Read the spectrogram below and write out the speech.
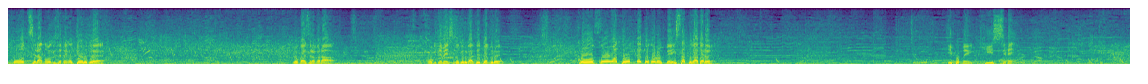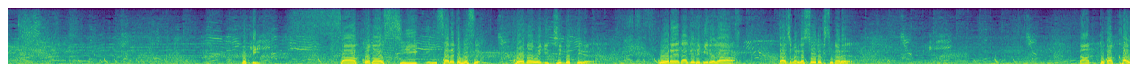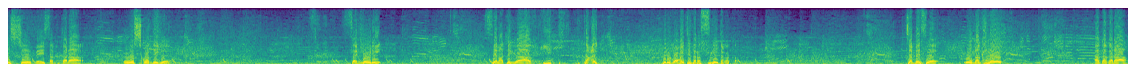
こちらの置き攻めが強力。6回スラから。置き攻めしのげるかデッドアングル。ここはどんなところメイスタップが当たる。Duel. 1本目必死目。Or nothing. 6P さあこの C サイレントフォース。この上に陣取っている。これだけで見れば立ち回りが相当きつくなる。なんとか回収メイスタップから押し込んでいく。さあヒョウリ。迫っていくが痛い。フルコン入ってたらすげえ痛かった。ジャンプエース。うまく拾う。赤から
